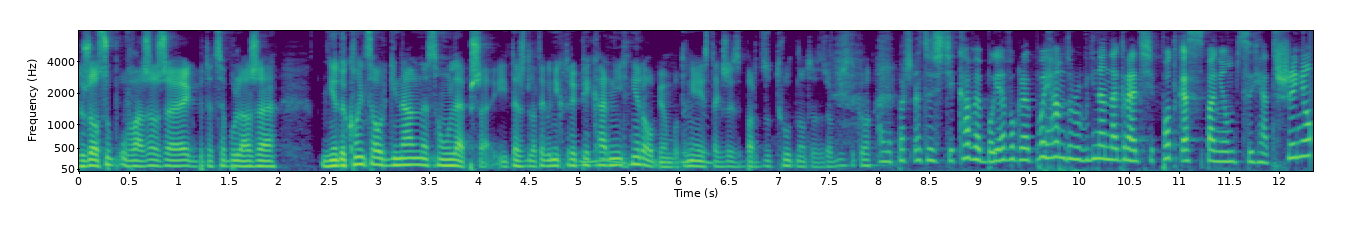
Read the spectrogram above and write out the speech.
dużo osób uważa, że jakby te cebularze nie do końca oryginalne są lepsze i też dlatego niektóre piekarnie ich nie robią, bo to nie jest tak, że jest bardzo trudno to zrobić, tylko Ale patrz, ale to jest ciekawe, bo ja w ogóle pojechałam do Lublina nagrać podcast z panią psychiatrzynią,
